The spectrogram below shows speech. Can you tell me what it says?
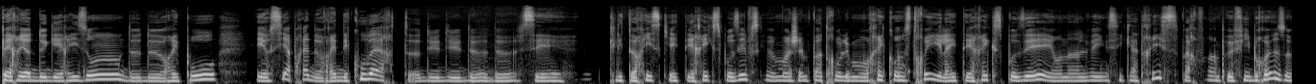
période de guérison, de, repos, et aussi après de redécouverte de, de, ces clitoris qui a été réexposé, parce que moi j'aime pas trop le mot reconstruit, il a été réexposé et on a enlevé une cicatrice, parfois un peu fibreuse,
